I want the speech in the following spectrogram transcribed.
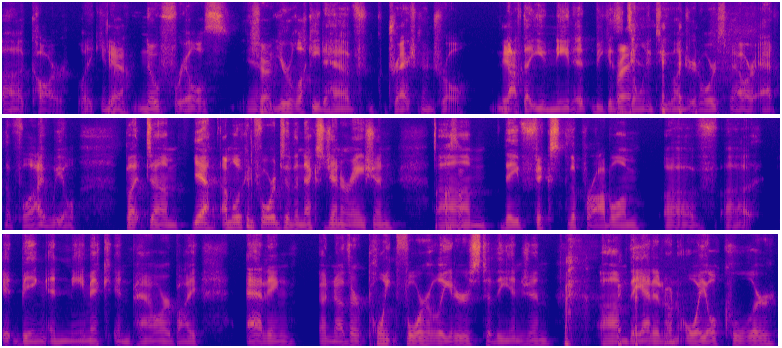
uh, car, like you know, Yeah. no frills. You know, Sure. You're lucky to have traction control. Yeah. Not that you need it because it's only 200 horsepower at the flywheel. But um, yeah, I'm looking forward to the next generation. Um, They've fixed the problem of uh, it being anemic in power by adding another 0.4 liters to the engine. Um, they added an oil cooler,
